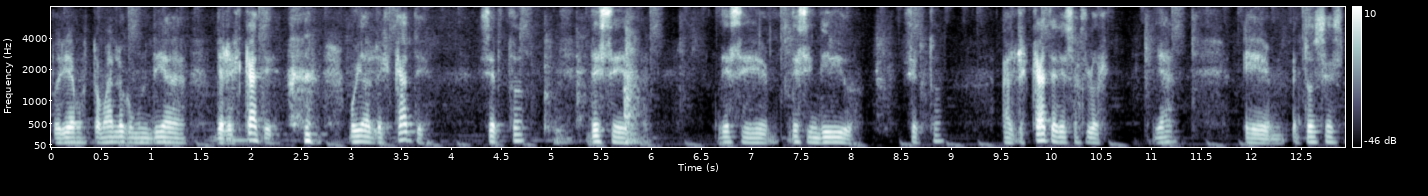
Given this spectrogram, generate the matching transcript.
podríamos tomarlo como un día de rescate. Voy al rescate, ¿cierto? De ese, de ese, de ese individuo, ¿cierto? Al rescate de esa flor, ¿ya? Eh, entonces,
